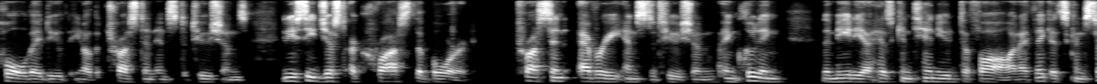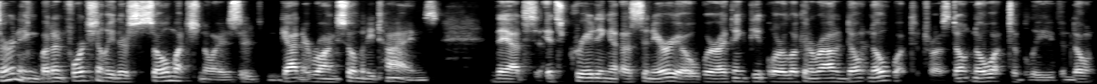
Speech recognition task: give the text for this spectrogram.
poll, they do, you know, the trust in institutions, and you see just across the board, trust in every institution, including the media, has continued to fall. And I think it's concerning, but unfortunately, there's so much noise. They've gotten it wrong so many times that it's creating a scenario where I think people are looking around and don't know what to trust, don't know what to believe, and don't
